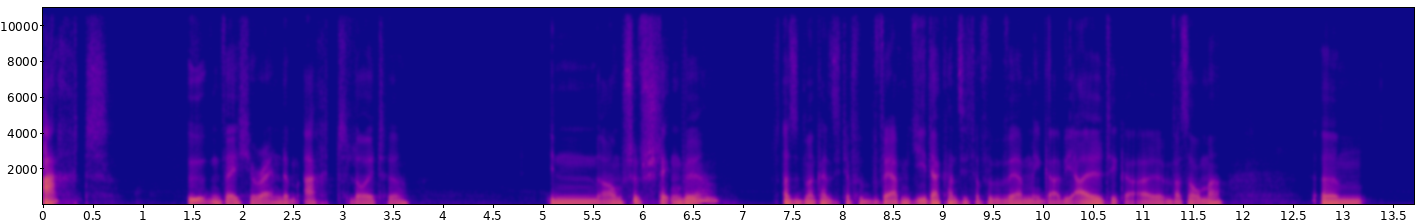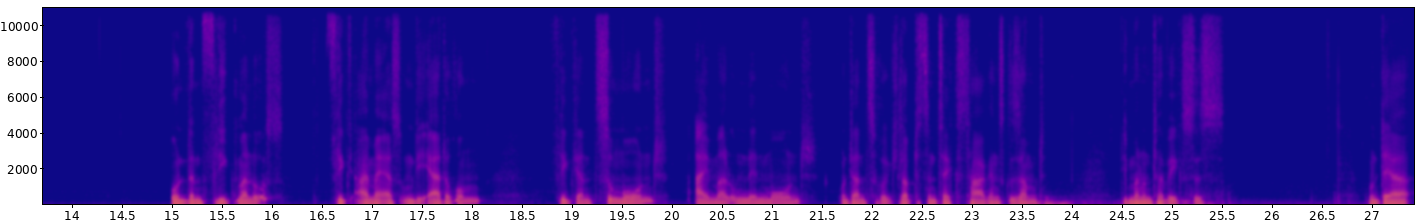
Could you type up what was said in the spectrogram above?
acht, irgendwelche random acht Leute in ein Raumschiff stecken will also man kann sich dafür bewerben, jeder kann sich dafür bewerben, egal wie alt, egal was auch immer. Ähm, und dann fliegt man los, fliegt einmal erst um die Erde rum, fliegt dann zum Mond, einmal um den Mond und dann zurück. Ich glaube, das sind sechs Tage insgesamt, die man unterwegs ist. Und der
